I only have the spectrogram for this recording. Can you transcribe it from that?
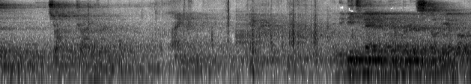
a uh, truck driver. Right? And immediately I remember a story about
